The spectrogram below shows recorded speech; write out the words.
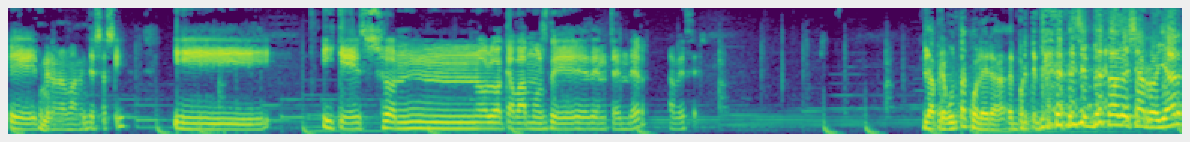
eh, pero normalmente es así. Y, y que eso no lo acabamos de, entender a veces. ¿La pregunta cuál era? Porque te has empezado a desarrollar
